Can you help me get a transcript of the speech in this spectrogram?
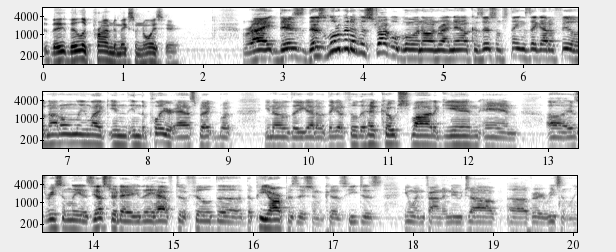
they, they look primed to make some noise here. Right. There's there's a little bit of a struggle going on right now because there's some things they got to fill, not only like in in the player aspect, but you know they gotta they gotta fill the head coach spot again and uh, as recently as yesterday, they have to fill the the PR position because he just he went and found a new job uh, very recently.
